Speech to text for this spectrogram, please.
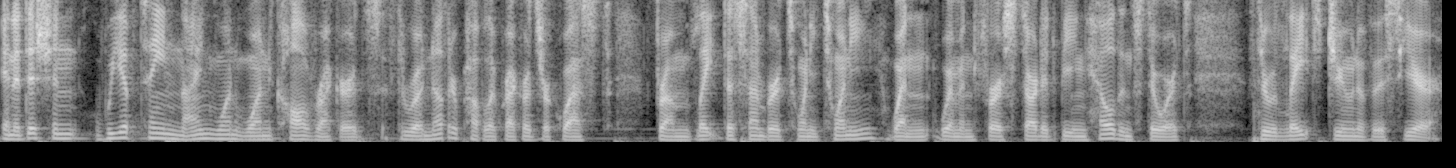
In addition, we obtained 911 call records through another public records request from late December 2020, when women first started being held in Stewart, through late June of this year.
